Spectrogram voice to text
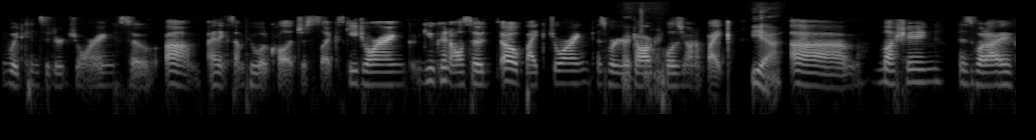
would consider joring. So, um, I think some people would call it just like ski joring. You can also, oh, bike joring is where your bike dog joring. pulls you on a bike. Yeah. Um, mushing is what I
